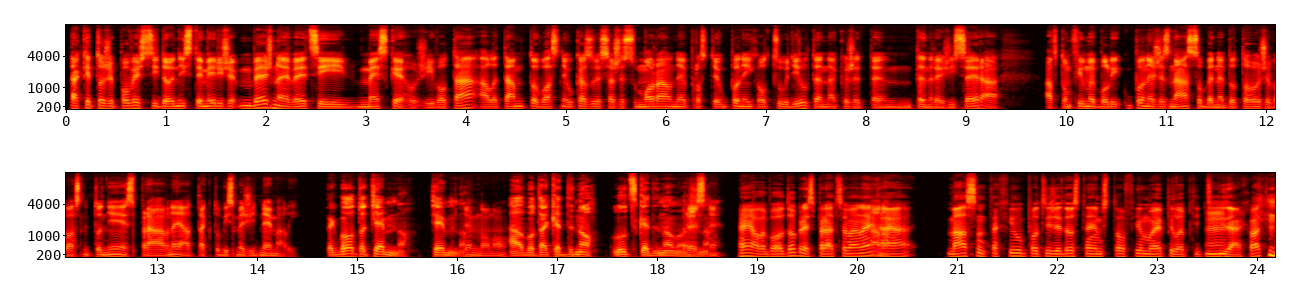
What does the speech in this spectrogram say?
takéto, že povieš si do istej miery, že bežné veci meského života, ale tam to vlastne ukazuje sa, že sú morálne, proste úplne ich odsúdil ten, akože ten, ten režisér a, a v tom filme boli úplne že znásobené do toho, že vlastne to nie je správne a takto by sme žiť nemali. Tak bolo to temno. Temno. Temno, no. Alebo také dno. Ľudské dno možno. Presne. Hej, ale bolo dobre spracované Áno. a mal som tak chvíľu pocit, že dostanem z toho filmu epileptický Mm. záchvat.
